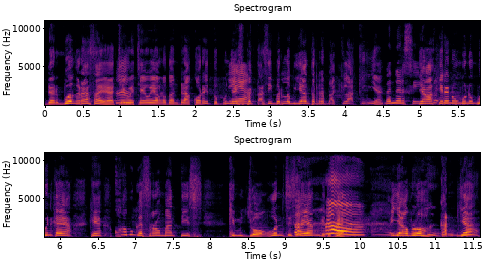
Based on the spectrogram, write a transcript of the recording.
Dan gua ngerasa ya, cewek-cewek yang nonton drakor itu punya Iya. ekspektasi berlebihan terhadap laki-lakinya. Bener sih. Yang akhirnya nunggu-nungguin kayak kayak kok kamu gak seromantis Kim Jong Un sih sayang gitu kayak. Ya Allah, kan dia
